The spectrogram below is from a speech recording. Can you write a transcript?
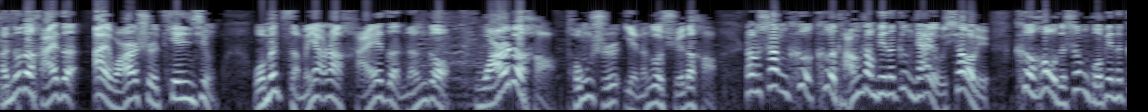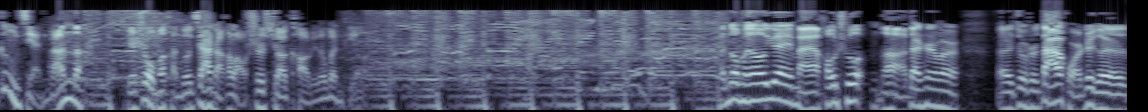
很多的孩子爱玩是天性，我们怎么样让孩子能够玩得好，同时也能够学得好，让上课课堂上变得更加有效率，课后的生活变得更简单呢？也是我们很多家长和老师需要考虑的问题了。很多朋友愿意买豪车啊，但是。呃，就是大家伙儿这个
